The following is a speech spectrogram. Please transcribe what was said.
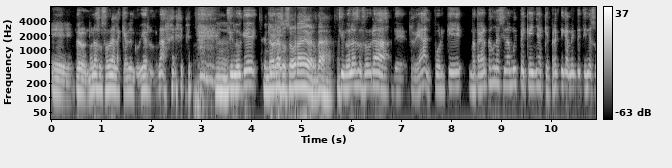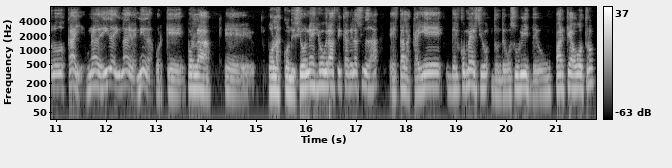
Eh, pero no la zozobra de la que habla el gobierno, ¿verdad? sino que... Sino la zozobra de verdad. Sino la zozobra de real, porque Matagalpa es una ciudad muy pequeña que prácticamente tiene solo dos calles, una de ida y una de venida, porque por, la, eh, por las condiciones geográficas de la ciudad está la calle del comercio, donde vos subís de un parque a otro,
